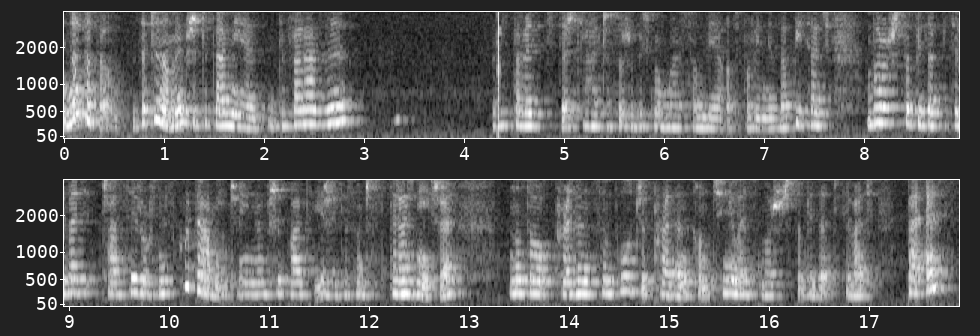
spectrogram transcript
no to co? Zaczynamy. Przeczytam je dwa razy. Zostawię Ci też trochę czasu, żebyś mogła sobie odpowiednio zapisać. Możesz sobie zapisywać czasy różne skrótami, czyli na przykład, jeżeli to są czasy teraźniejsze, no to present simple czy present continuous możesz sobie zapisywać PS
